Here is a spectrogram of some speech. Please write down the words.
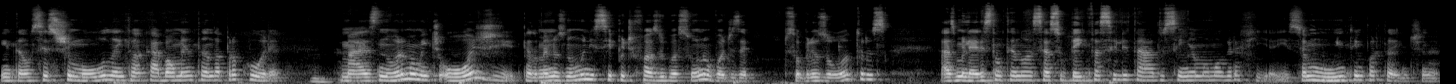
então se estimula, então acaba aumentando a procura. Mas normalmente hoje, pelo menos no município de Foz do Iguaçu, não vou dizer sobre os outros, as mulheres estão tendo um acesso bem facilitado sim à mamografia. Isso é muito importante, né?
